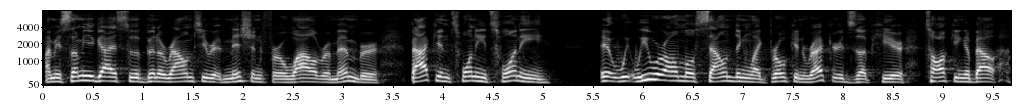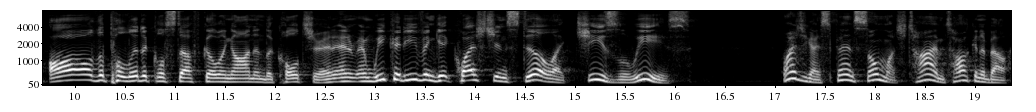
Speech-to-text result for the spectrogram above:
I mean, some of you guys who have been around here at Mission for a while remember back in 2020, it, we, we were almost sounding like broken records up here, talking about all the political stuff going on in the culture. And, and, and we could even get questions still like, geez, Louise, why did you guys spend so much time talking about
